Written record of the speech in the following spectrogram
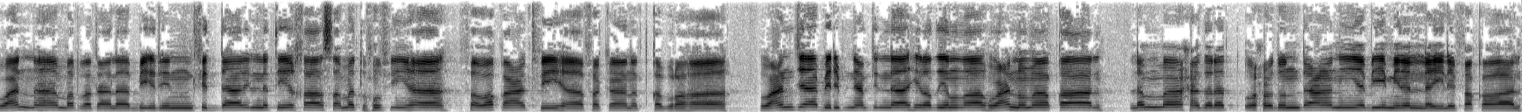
وأنها مرت على بئر في الدار التي خاصمته فيها فوقعت فيها فكانت قبرها. وعن جابر بن عبد الله رضي الله عنهما قال لما حضرت أحد دعاني بي من الليل فقال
